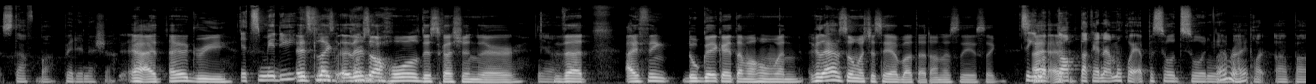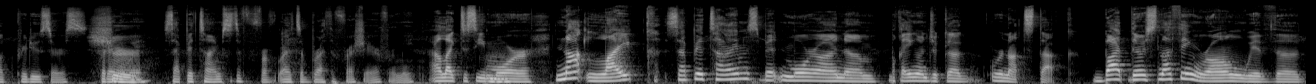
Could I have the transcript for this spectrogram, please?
stuff ba pwede na siya Yeah, I, I agree. it's MIDI It's like there's a whole discussion there Yeah. that I think dugay kay tamahuman because I have so much to say about that honestly. It's like Sige, I- I- mag-talk ta kaya naman ko episode soon nga Alright. about, about producers. But Sure. Anyway, Sepia Times is a, fr- it's a breath of fresh air for me. I like to see more, not like Sepia Times, but more on um, we're not stuck. But there's nothing wrong with the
